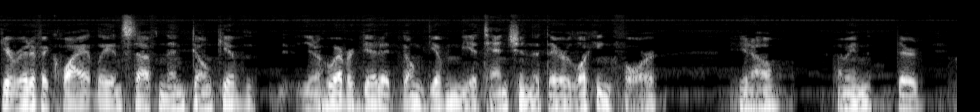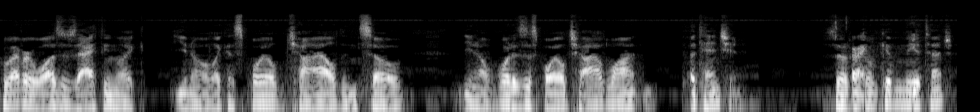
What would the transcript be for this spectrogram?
get rid of it quietly and stuff, and then don't give, you know, whoever did it, don't give them the attention that they're looking for. You know, I mean, they're whoever it was is acting like, you know, like a spoiled child, and so you know, what does a spoiled child want? Attention. So Right. don't give them the attention.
